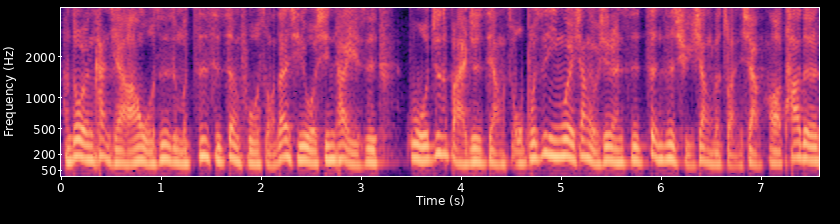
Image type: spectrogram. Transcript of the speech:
很多人看起来好像我是什么支持政府什么，但其实我心态也是，我就是本来就是这样子。我不是因为像有些人是政治取向的转向啊，他的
